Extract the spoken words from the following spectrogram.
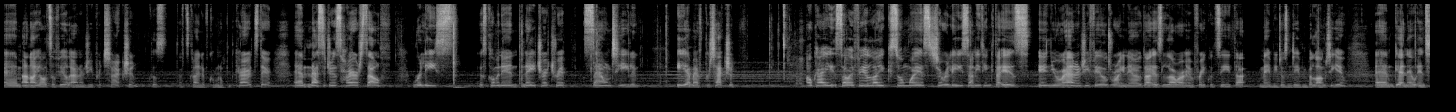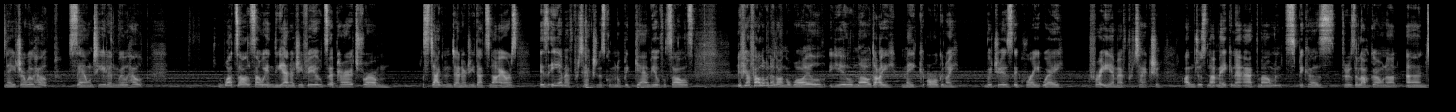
Um, and I also feel energy protection because that's kind of coming up in the cards there. Um, messages, higher self, release is coming in, nature trip, sound healing, EMF protection. Okay, so I feel like some ways to release anything that is in your energy field right now that is lower in frequency that maybe doesn't even belong to you. Um, getting out into nature will help. Sound healing will help what's also in the energy fields, apart from stagnant energy that's not ours, is EMF protection is coming up again, beautiful souls. If you're following along a while, you'll know that I make Orgonite, which is a great way for EMF protection. I'm just not making it at the moment because there's a lot going on and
